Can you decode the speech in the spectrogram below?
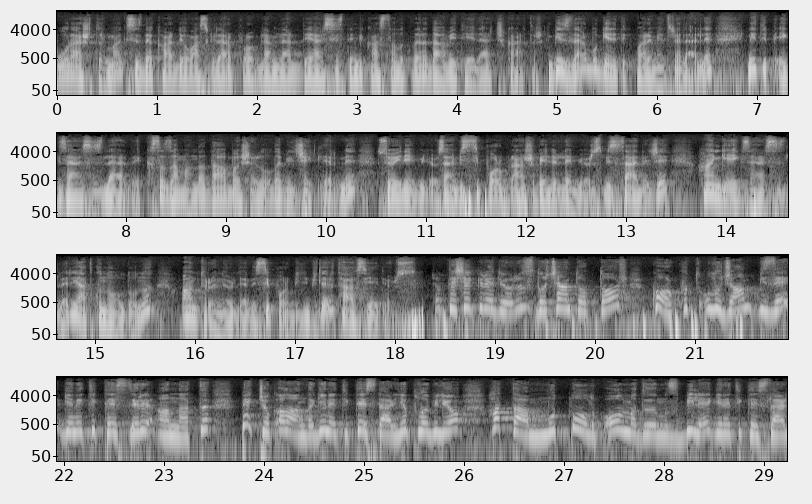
uğraştırmak sizde kardiyovasküler problemler, diğer sistemik hastalıklara davetiyeler çıkartır. Bizler bu genetik parametrelerle ne tip egzersizlerde kısa zamanda daha başarılı olabileceklerini söyleyebiliyoruz. Yani biz spor branşı belirlemiyoruz. Biz sadece hangi egzersizlere yatkın olduğunu antrenörlerine, spor bilimcileri tavsiye ediyoruz. Çok teşekkür ediyoruz. Doçent doktor Korkut Ulucan bize genetik testleri anlattı. Pek çok alanda genetik testler yapılabiliyor. Hatta mutlu olup olmadığımız bile genetik testlerle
